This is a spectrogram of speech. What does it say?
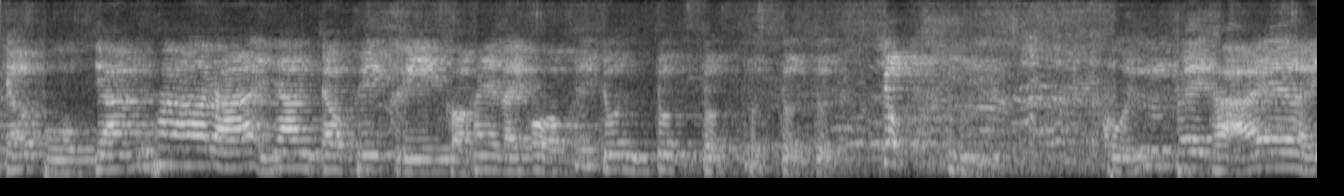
เจ้าปลูกยางพารายางเจ้าไปกรีดก็ให้ไหลออกจนจนจนจนจนจนจบขุนไปขายเลย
